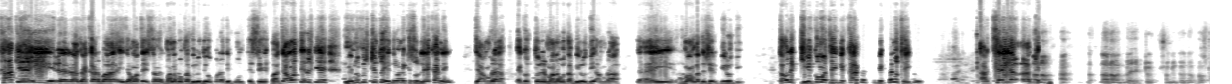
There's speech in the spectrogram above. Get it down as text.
কাকে এই রাজাকার বা এই জামাতে ইসলামের মানবতা বিরোধী অপরাধী বলতেছে বা জামাতের যে ম্যানিফেস্টো তো এই ধরনের কিছু লেখা নেই যে আমরা একাত্তরের মানবতা বিরোধী আমরা এই বাংলাদেশের বিরোধী। তাহলে কি কমা চাইবে? কাকে চাইবে? কেন চাইবে? আর চাইলে হ্যাঁ, একটু সংক্ষিপ্ত হতে হবে প্রশ্ন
